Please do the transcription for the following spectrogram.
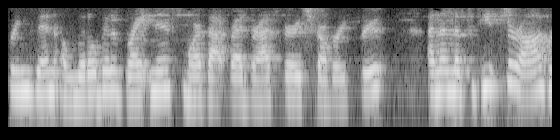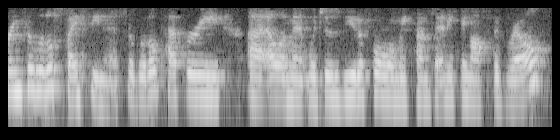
brings in a little bit of brightness, more of that red raspberry, strawberry fruit. And then the Petite Sirah brings a little spiciness, a little peppery uh, element, which is beautiful when we come to anything off the grill.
